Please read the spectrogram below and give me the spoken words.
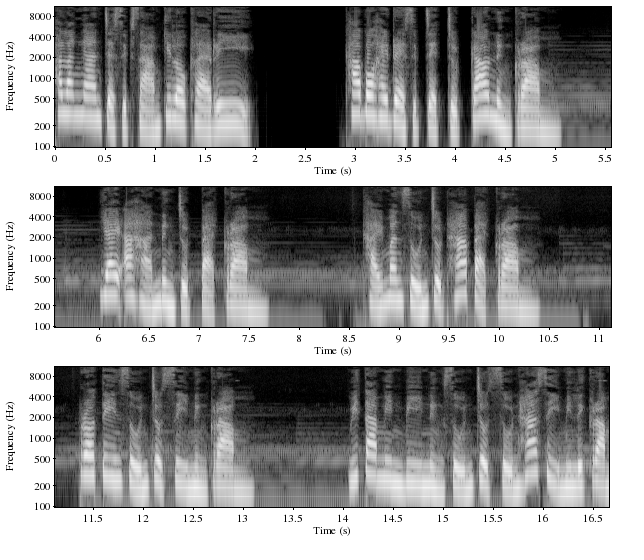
พลังงาน 73 กิโลแคลอรี่ คาร์โบไฮเดรต17.91 กรัม ใยอาหาร 1.8 กรัม ไขมัน 0.58 กรัม โปรตีน 0.41 กรัม วิตามิน B1 0.054 มิลลิกรัม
